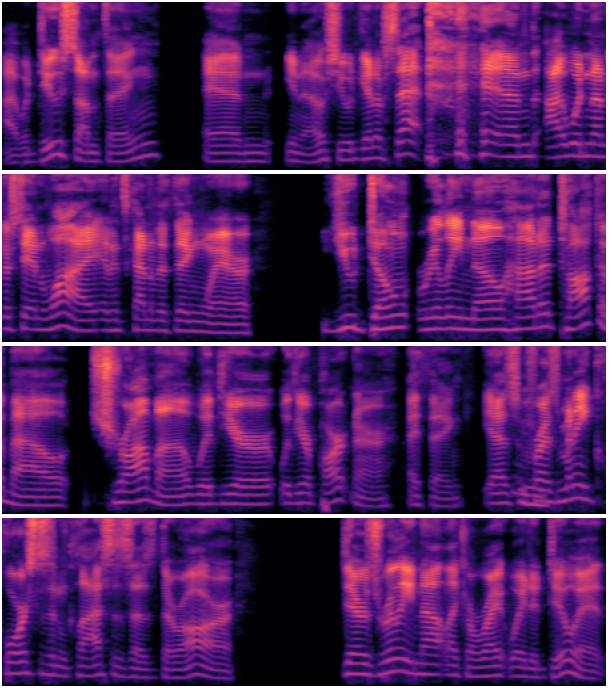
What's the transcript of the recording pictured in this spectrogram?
i would do something and you know she would get upset and i wouldn't understand why and it's kind of a thing where you don't really know how to talk about trauma with your with your partner i think as for Mhm. as many courses and classes as there are there's really not like a right way to do it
